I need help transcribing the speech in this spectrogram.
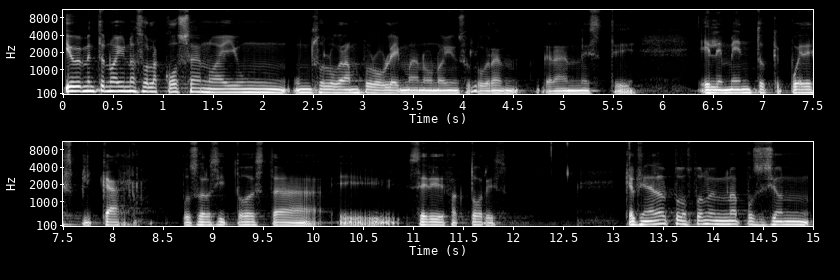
Y obviamente no hay una sola cosa, no hay un, un solo gran problema, no, no hay un solo gran, gran este, elemento que pueda explicar pues ahora sí toda esta eh, serie de factores que al final pues, nos ponen en una posición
